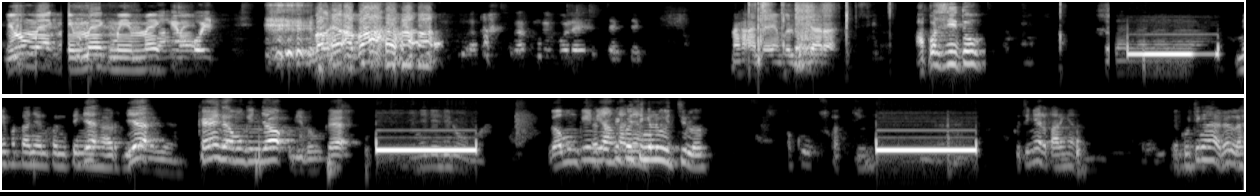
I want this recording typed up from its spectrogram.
You make me, make me, make Bang me. poin. Bang apa? Aku nggak boleh cek-cek. Nah, Anda yang berbicara. Apa sih itu? Ini pertanyaan penting Ya, yang harus ya. ditanya. Kayaknya gak mungkin jawab gitu. Kayak Ini dia di rumah. gak mungkin Eh, dia tapi kucingnya lucu loh. Aku suka kucing. Kucingnya ada taringnya. Ya, kucing ada lah.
